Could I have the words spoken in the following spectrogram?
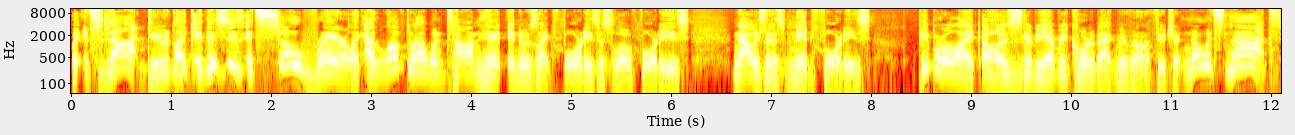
But it's not, dude. Like this is it's so rare. Like I loved how when Tom hit into his like 40s, his low 40s. Now he's in his mid 40s. People were like, "Oh, this is going to be every quarterback moving on the future." No, it's not.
